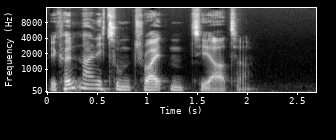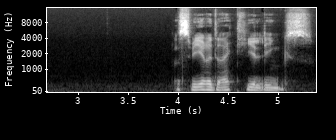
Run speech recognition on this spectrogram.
Wir könnten eigentlich zum Triton Theater. Das wäre direkt hier links.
